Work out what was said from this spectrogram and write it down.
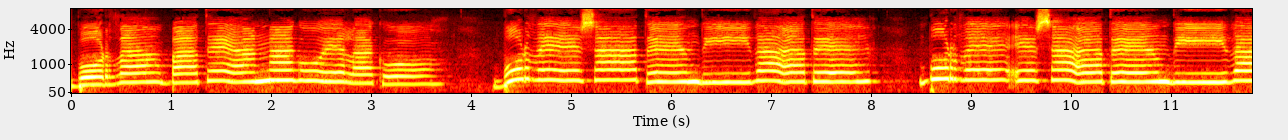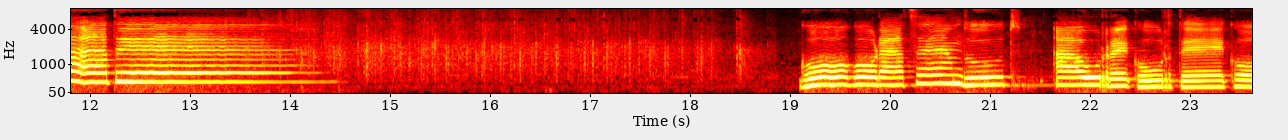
Borda batean nagoelako, borde esaten didate, borde esaten didate. Gogoratzen dut aurreko urteko,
